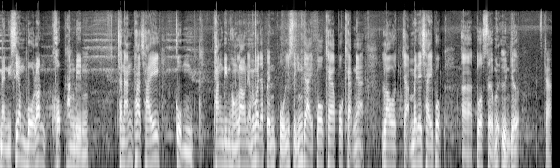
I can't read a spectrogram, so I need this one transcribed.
แมกนีเซียมโบรอนครบทางดิน ฉะนั้นถ้าใช้กลุ่มทางดินของเราเนี่ยไม่ว่าจะเป็นปุ๋ยสิงห์ใหญ่โปรแคลโปรแคปเนี่ยเราจะไม่ได้ใช้พวกเอ่อตัวเสริมอื่นๆเยอะครับ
